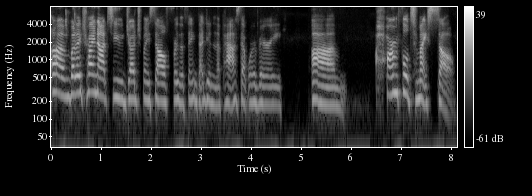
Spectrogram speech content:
Um, but I try not to judge myself for the things I did in the past that were very um harmful to myself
